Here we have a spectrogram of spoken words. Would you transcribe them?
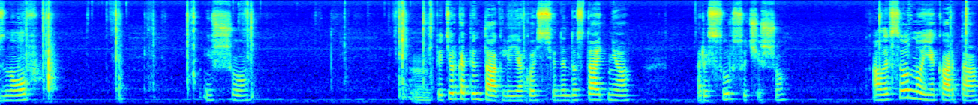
Знов. І що? М, П'ятерка Пентаклі якось недостатньо ресурсу чи що. Але все одно є карта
